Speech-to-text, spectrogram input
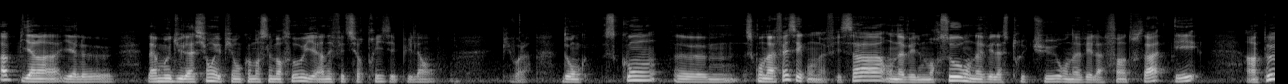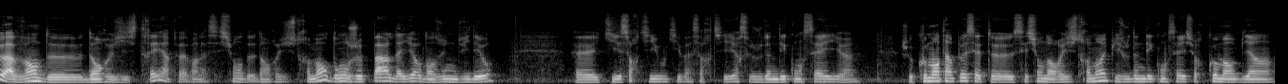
Hop, il y a, il y a le, la modulation et puis on commence le morceau, il y a un effet de surprise et puis là, on, puis voilà. Donc ce qu'on euh, ce qu'on a fait, c'est qu'on a fait ça, on avait le morceau, on avait la structure, on avait la fin, tout ça, et un peu avant d'enregistrer, un peu avant la session d'enregistrement, dont je parle d'ailleurs dans une vidéo euh, qui est sortie ou qui va sortir. Je vous donne des conseils, euh, je commente un peu cette euh, session d'enregistrement et puis je vous donne des conseils sur comment bien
